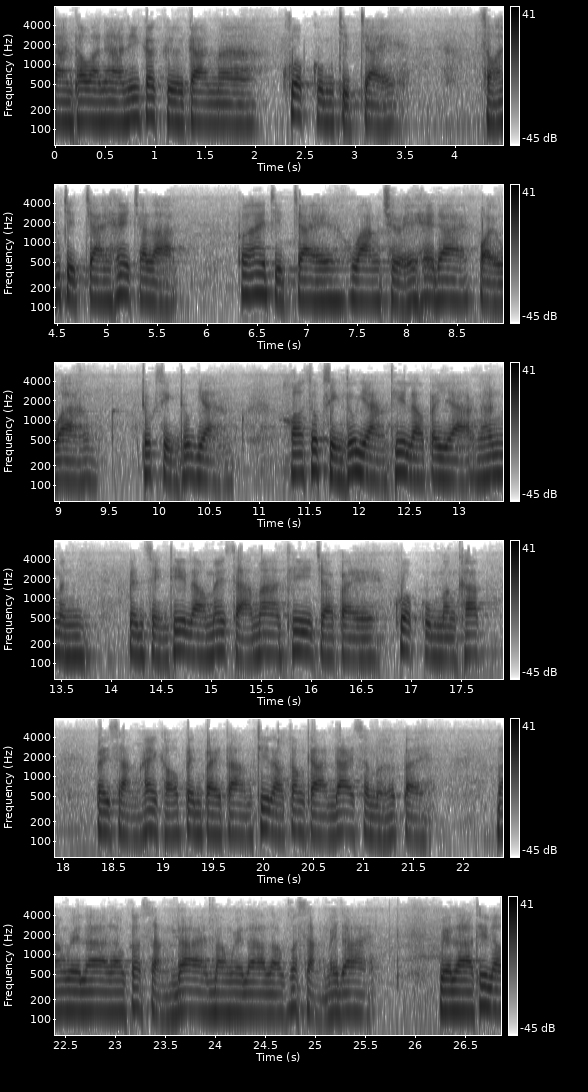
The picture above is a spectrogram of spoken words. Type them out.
การภาวนานี้ก็คือการมาควบคุมจิตใจ สอนจิตใจให้ฉลาด เพื่อให้จิตใจวางเฉยให้ได้ ปล่อยวางทุกสิ่งทุกอย่าง เพราะทุกสิ่งทุกอย่างที่เราไปอยากนั้นมัน เป็นสิ่งที่เราไม่สามารถที่จะไปควบคุมบังคับ ไปสั่งให้เขาเป็นไปตามที่เราต้องการได้เสมอไป บางเวลาเราก็สั่งได้ บางเวลาเราก็สั่งไม่ได้ เวลาที่เรา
